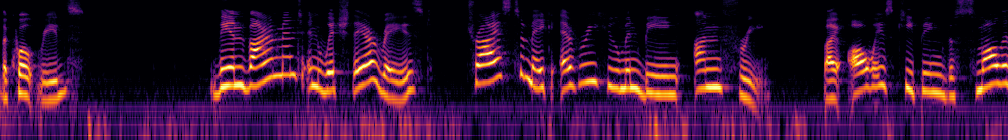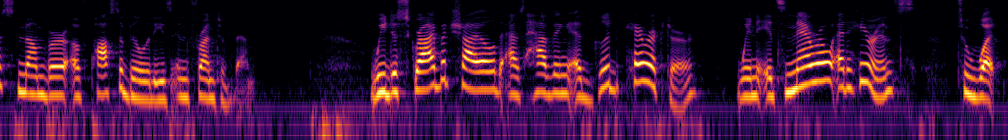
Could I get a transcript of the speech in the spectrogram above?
The quote reads The environment in which they are raised tries to make every human being unfree by always keeping the smallest number of possibilities in front of them. We describe a child as having a good character when its narrow adherence to what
